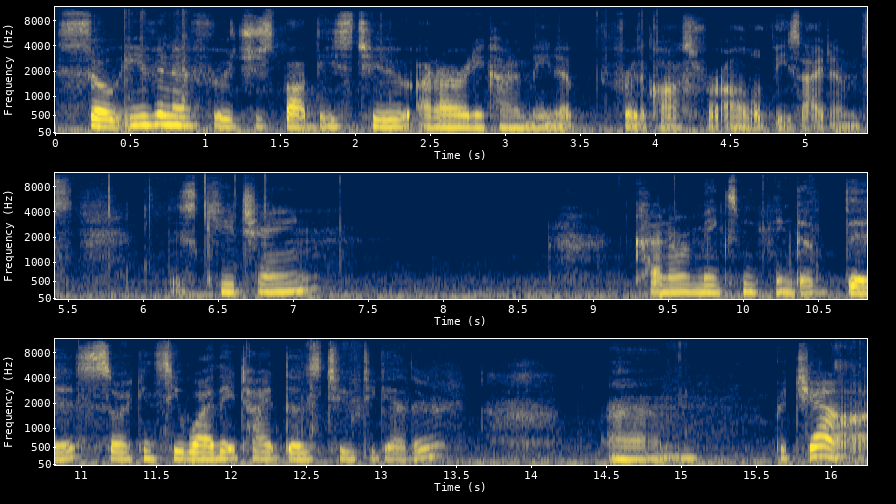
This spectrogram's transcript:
So even if we just bought these two, I'd already kind of made up for the cost for all of these items. This keychain kind of makes me think of this, so I can see why they tied those two together. Um, but yeah,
